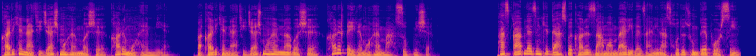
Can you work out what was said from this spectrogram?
کاری که نتیجهش مهم باشه کار مهمیه و کاری که نتیجهش مهم نباشه کار غیر مهم محسوب میشه. پس قبل از اینکه دست به کار زمانبری بزنید از خودتون بپرسین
